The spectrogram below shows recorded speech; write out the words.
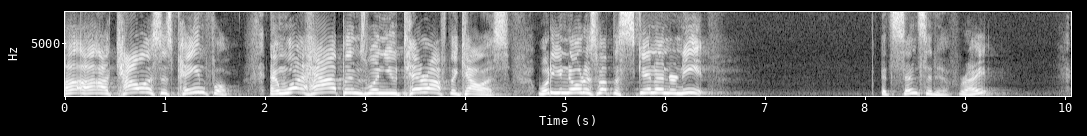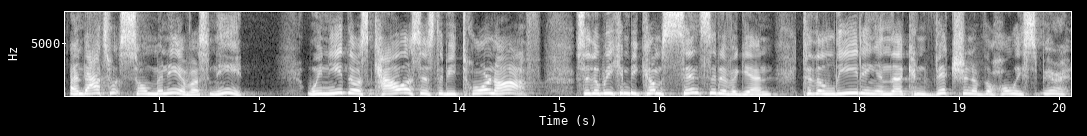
a, a callus is painful. And what happens when you tear off the callus? What do you notice about the skin underneath? It's sensitive, right? And that's what so many of us need. We need those calluses to be torn off so that we can become sensitive again to the leading and the conviction of the Holy Spirit.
